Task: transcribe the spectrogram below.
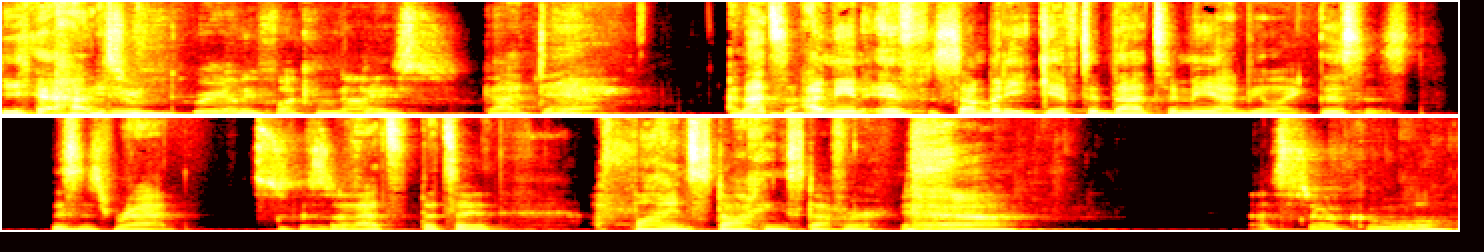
Yeah, It's dude. really fucking nice. God dang. Yeah. And that's I mean, if somebody gifted that to me, I'd be like, this is this is rad. So this is So a- that's that's a, a fine stocking stuffer. yeah. That's so cool.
